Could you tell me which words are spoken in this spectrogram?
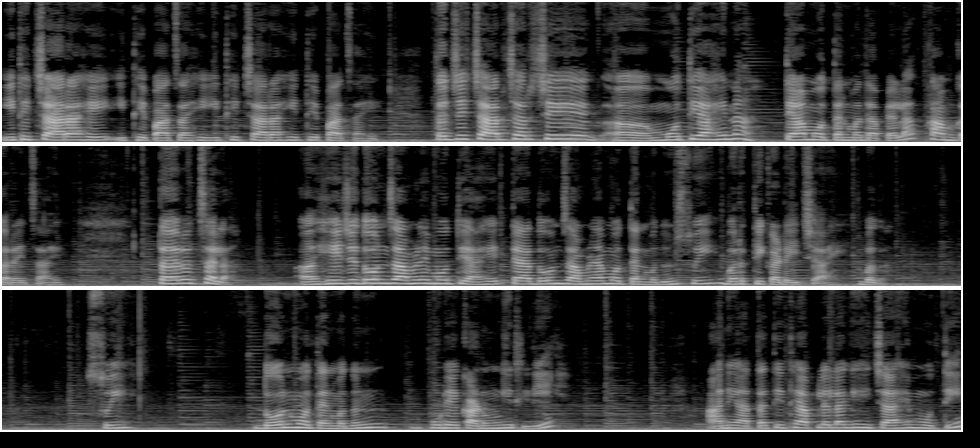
इथे चार आहे इथे पाच आहे इथे चार आहे इथे पाच आहे. तर जे चार चारचे मोती आहे ना त्या मोत्यांमध्ये आपल्याला काम करायचं आहे. तर चला हे जे दोन जांभळे मोती आहेत त्या दोन जांभळ्या मोत्यांमधून सुई वरती काढायची आहे. बघा. सुई दोन मोत्यांमधून पुढे काढून घेतली. आणि आता तिथे आपल्याला घ्यायचे आहे मोती.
